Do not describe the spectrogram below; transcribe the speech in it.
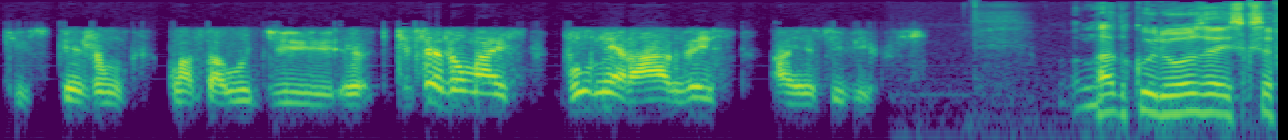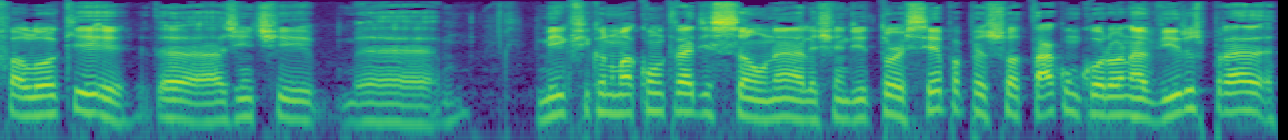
que estejam com a saúde, que sejam mais vulneráveis a esse vírus. O lado curioso é isso que você falou, que uh, a gente é, meio que fica numa contradição, né, Alexandre? De torcer para a pessoa estar tá com coronavírus para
